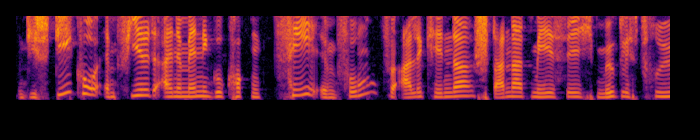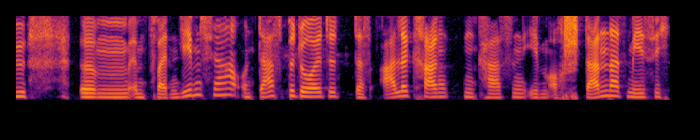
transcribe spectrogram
Und die STIKO empfiehlt eine Meningokokken-C-Impfung für alle Kinder standardmäßig, möglichst früh ähm, im zweiten Lebensjahr. Und das bedeutet, dass alle Krankenkassen eben auch standardmäßig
